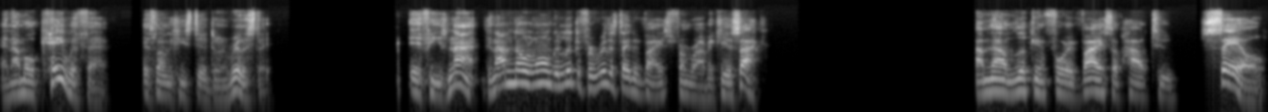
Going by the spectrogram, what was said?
And I'm okay with that as long as he's still doing real estate. If he's not, then I'm no longer looking for real estate advice from Robert Kiyosaki. I'm now looking for advice of how to sell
